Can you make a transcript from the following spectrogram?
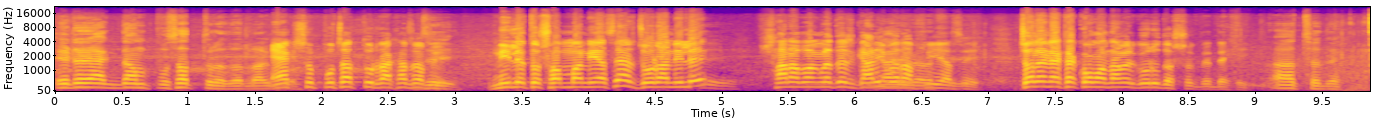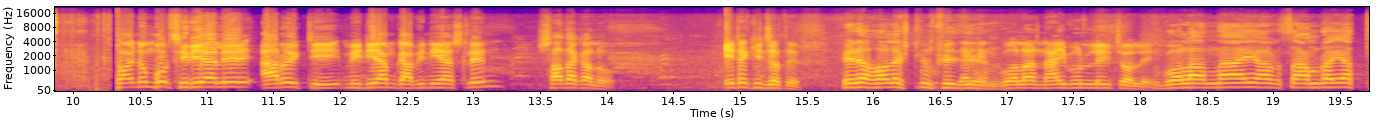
এটার একদম পঁচাত্তর হাজার লাগবে। একশো পঁচাত্তর রাখা যাবে। নিলে তো সম্মানই আছে আর জোড়া নিলে সারা বাংলাদেশ গাড়ি ভাড়া ফ্রি আছে। চলেন একটা কমা দামের গরু দর্শকদের দেখি আচ্ছা দেখ। ছয় নম্বর সিরিয়ালে আরও একটি মিডিয়াম গাভী নিয়ে আসলেন সাদা কালো। এটা কি জাতের? এটা হলস্টিন ফ্রিজিয়ান দেখেন গলা নাই বললেই চলে। গলা নাই আর চামড়া এত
